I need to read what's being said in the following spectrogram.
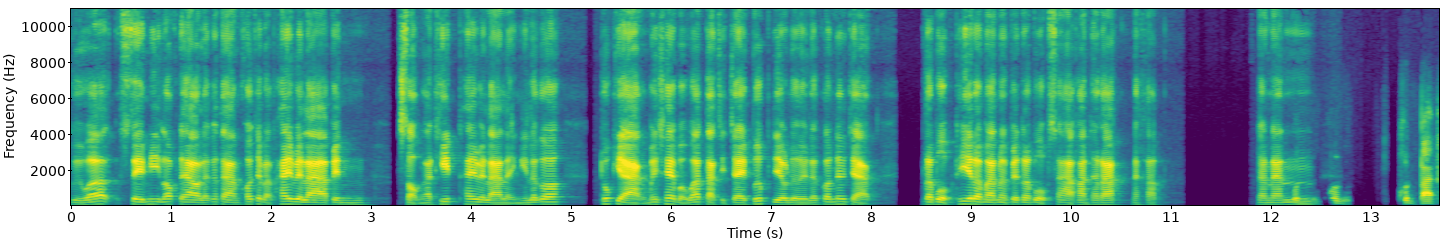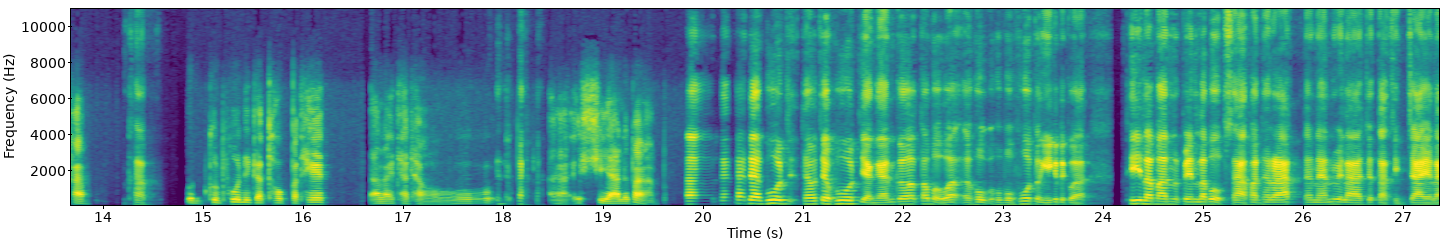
หรือว่าเซมิล็อกดาวน์อะไรก็ตามเขาจะแบบให้เวลาเป็นสองอาทิตย์ให้เวลาอะไรอย่างนี้ แล้วก็ทุกอย่างไม่ใช่แบบว่าตัดสินใจปุ๊บเดียวเลย แล้วก็เนื่องจากระบบที่เยอรมันมันเป็นระบบสหพันธรัฐนะครับ ดังนั้นคุณคุณคุณปาครับ ครับ คุณคุณพูดนี่กระทบประเทศ อะไรแถวๆอ่าเอเชียหรือเปล่าครับเอ่อถ้าถ้าจะพูดถ้าจะพูดอย่างนั้นก็ต้องบอกว่าเออผมผมผมพูดตรงนี้ก็ดีกว่า ที่เยอรมันมันเป็นระบบสหพันธรัฐดังนั้นเวลาจะตัดสินใจอะไร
